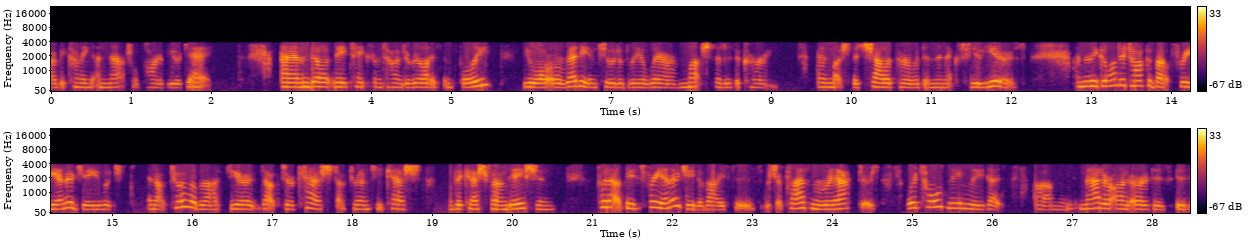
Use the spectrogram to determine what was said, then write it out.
are becoming a natural part of your day. And though it may take some time to realize them fully, you are already intuitively aware of much that is occurring and much that shall occur within the next few years. And then they go on to talk about free energy, which in October of last year, Dr. Keshe, Dr. M.T. Keshe of the Keshe Foundation, put out these free energy devices, which are plasma reactors. We're told mainly that um, matter on Earth is is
